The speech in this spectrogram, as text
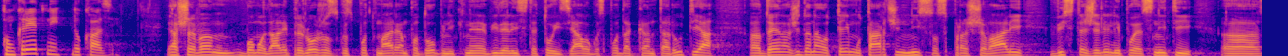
Konkretni dokazi. Ja, še vam bomo dali priložnost, gospod Marjan Podobnik, ne videli ste to izjavo gospoda Kantarutija. Eh, Dejana Židana o tem v tarči niso spraševali, vi ste želeli pojasniti uh,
